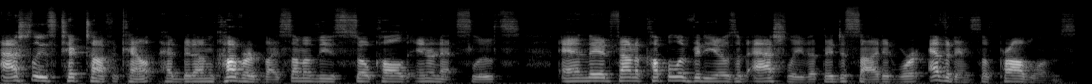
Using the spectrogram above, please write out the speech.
Ashley's TikTok account had been uncovered by some of these so called internet sleuths and they had found a couple of videos of Ashley that they decided were evidence of problems.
